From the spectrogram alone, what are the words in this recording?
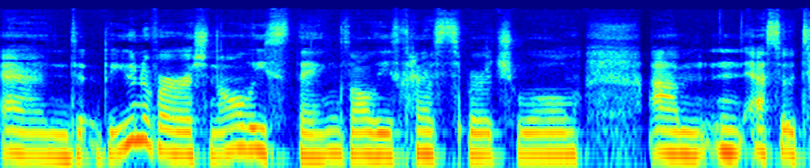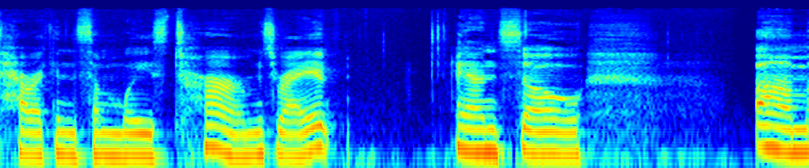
and the universe and all these things, all these kind of spiritual um, and esoteric in some ways terms, right? And so, um,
